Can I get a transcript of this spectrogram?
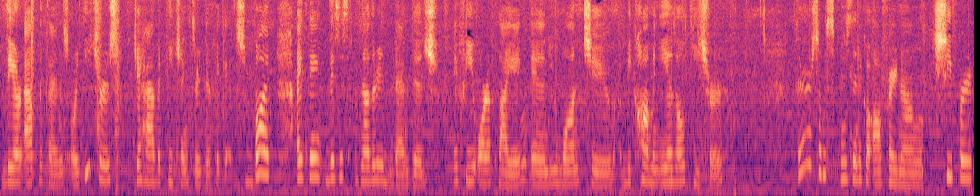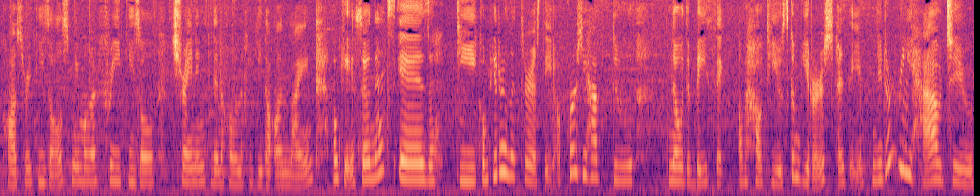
their applicants or teachers to have a teaching certificates. But I think this is another advantage if you are applying and you want to become an ESL teacher there are some schools na nag-offer ng cheaper cost for TESOLs. May mga free TESOL trainings din akong nakikita online. Okay, so next is the computer literacy. Of course, you have to know the basic of how to use computers. You don't really have to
